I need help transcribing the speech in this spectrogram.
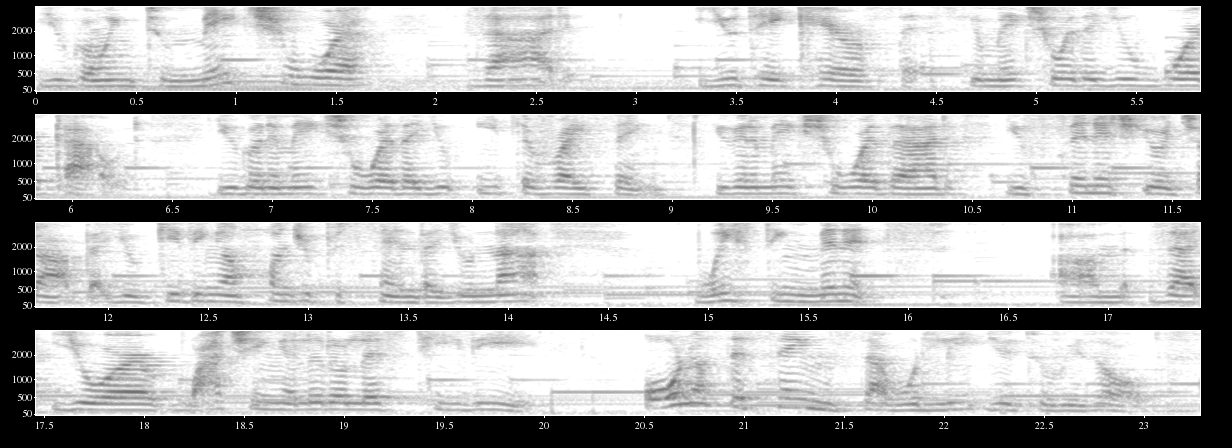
you're going to make sure that you take care of this. You make sure that you work out. You're going to make sure that you eat the right thing. You're going to make sure that you finish your job, that you're giving 100%, that you're not wasting minutes, um, that you're watching a little less TV. All of the things that would lead you to results.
